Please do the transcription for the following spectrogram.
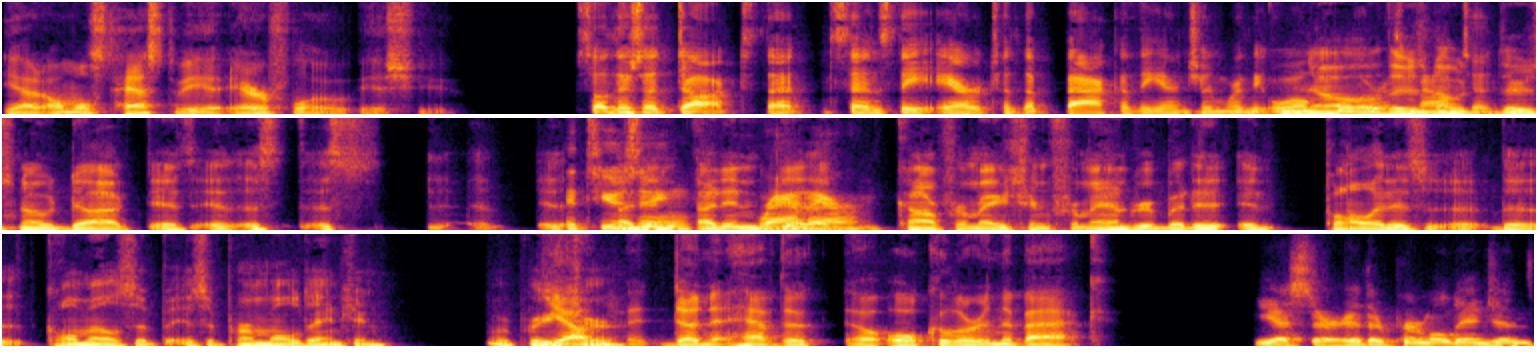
Yeah, it almost has to be an airflow issue. So there's a duct that sends the air to the back of the engine where the oil no, cooler is mounted. No, there's no duct. It's, it's, it's it's using. I didn't, I didn't get air. a confirmation from Andrew, but it, it Paul, it is uh, the Colemill is a, is a permold engine. We're pretty yeah, sure. doesn't it have the uh, oil cooler in the back? Yes, sir. They're permold engines,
